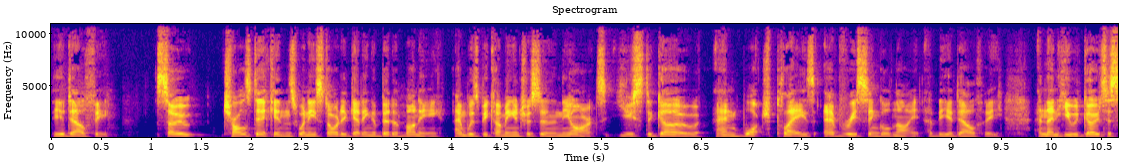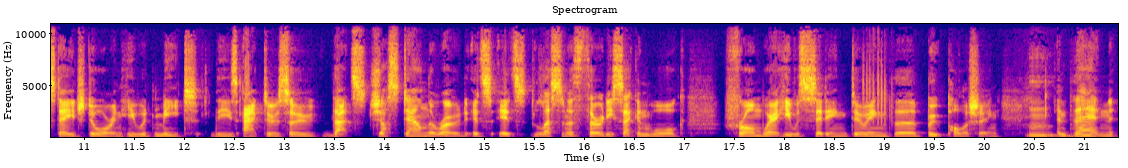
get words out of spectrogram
The Adelphi. So Charles Dickens, when he started getting a bit of money and was becoming interested in the arts, used to go and watch plays every single night at the Adelphi. And then he would go to stage door and he would meet these actors. So that's just down the road. It's it's less than a 30 second walk from where he was sitting doing the boot polishing. Mm. And then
